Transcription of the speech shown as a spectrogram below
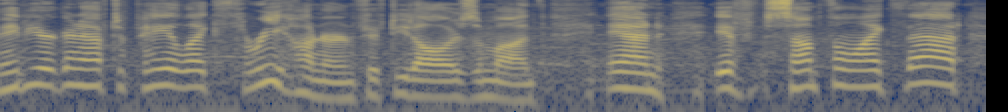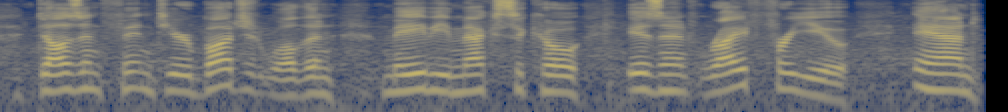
maybe you're gonna have to pay like $350 a month. And if something like that doesn't fit into your budget, well, then maybe Mexico isn't right for you. And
